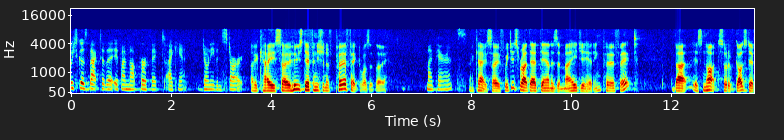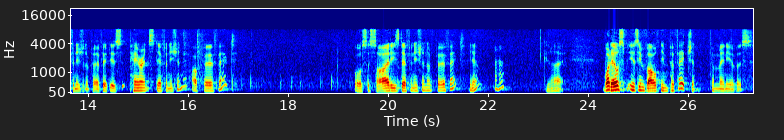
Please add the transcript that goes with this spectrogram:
Which goes back to the if I'm not perfect, I can't, don't even start. Okay, so whose definition of perfect was it though? My parents. Okay, so if we just write that down as a major heading, perfect, but it's not sort of God's definition of perfect, it's parents' definition of perfect, or society's definition of perfect. Yeah, Uh-huh. good. What else is involved in perfection for many of us?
